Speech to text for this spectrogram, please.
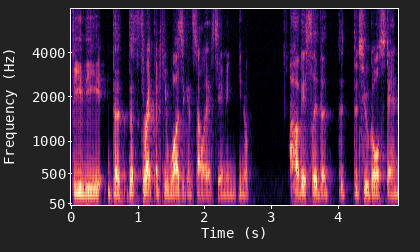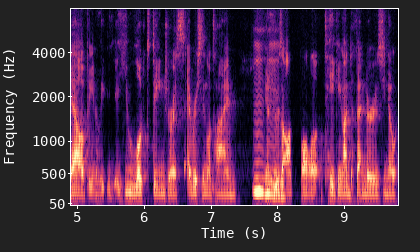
be the the the threat that he was against LAFC. I mean, you know, obviously the, the, the two goals stand out, but you know he, he looked dangerous every single time. Mm-hmm. You know, he was mm-hmm. on the ball, taking on defenders. You know,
